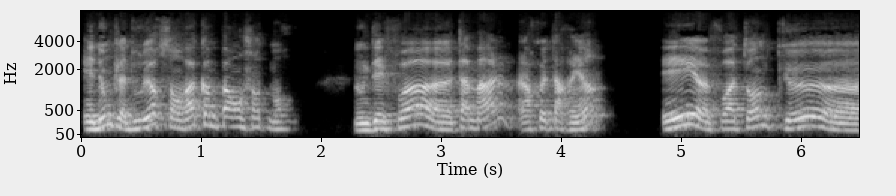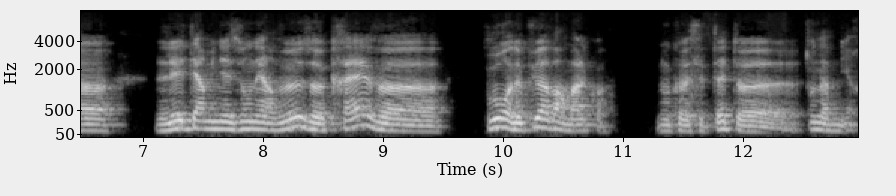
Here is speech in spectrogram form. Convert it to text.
et donc la douleur s'en va comme par enchantement. Donc des fois, euh, tu as mal alors que tu rien, et euh, faut attendre que les terminaisons nerveuses crèvent pour ne plus avoir mal, quoi. Donc c'est peut-être ton avenir.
